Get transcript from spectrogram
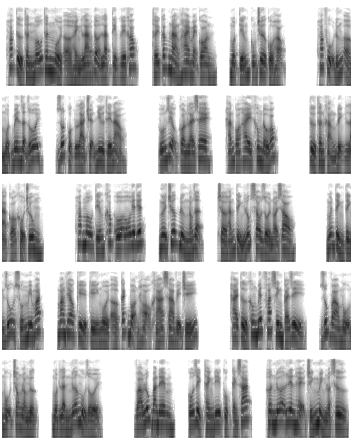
Hoắc tử thần mẫu thân ngồi ở hành lang tợ lặt tiệp ghế khóc, thấy các nàng hai mẹ con, một tiếng cũng chưa cổ họng. Hoắc phụ đứng ở một bên giận dỗi, rốt cuộc là chuyện như thế nào? Uống rượu còn lái xe, hắn có hay không đầu óc? Tử thân khẳng định là có khổ chung. Hoắc mâu tiếng khóc ô ô yết yết, người trước đừng nóng giận, chờ hắn tỉnh lúc sau rồi nói sau. Nguyễn Tình Tình rũ xuống mi mắt, mang theo kỳ kỳ ngồi ở cách bọn họ khá xa vị trí. Hai tử không biết phát sinh cái gì, giúp vào mụ mụ trong lòng ngực, một lần nữa ngủ rồi. Vào lúc ban đêm, cố dịch thành đi cục cảnh sát, hơn nữa liên hệ chính mình luật sư.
